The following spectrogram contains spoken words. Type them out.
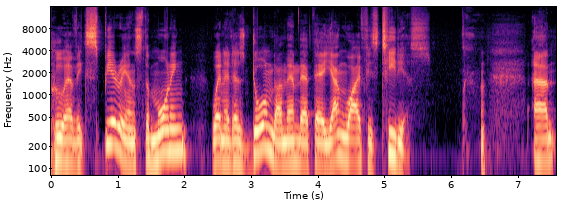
who have experienced the morning when it has dawned on them that their young wife is tedious? um,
